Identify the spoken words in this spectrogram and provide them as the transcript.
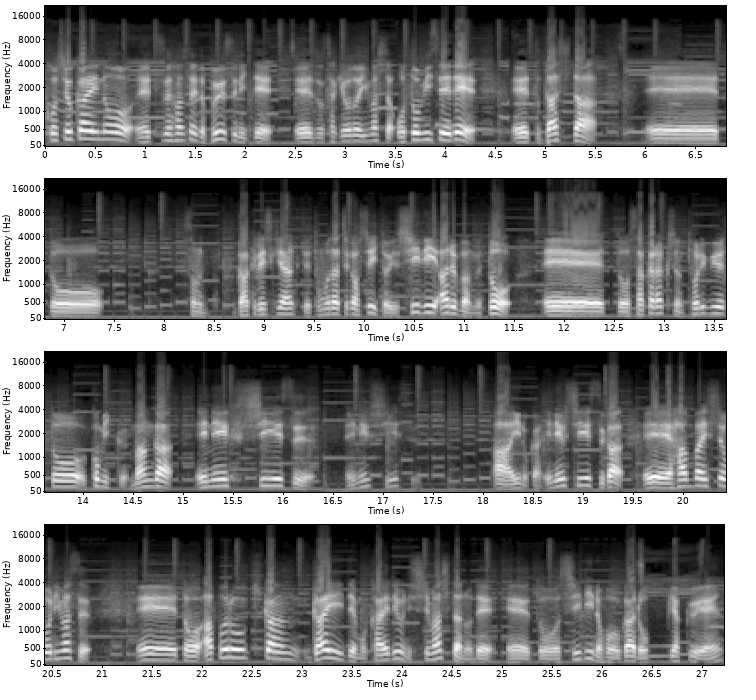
古書会の、えー、通販サイトブースにて、えーと、先ほど言いました音見せで、えーと、出した、えーと、その学歴じゃなくて友達が欲しいという CD アルバムと、えーと、サカラクショントリビュートコミック、漫画、NFCS、NFCS? あ、いいのか、NFCS が、えー、販売しております。えーと、アポロ期間外でも買えるようにしましたので、えーと、CD の方が600円、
